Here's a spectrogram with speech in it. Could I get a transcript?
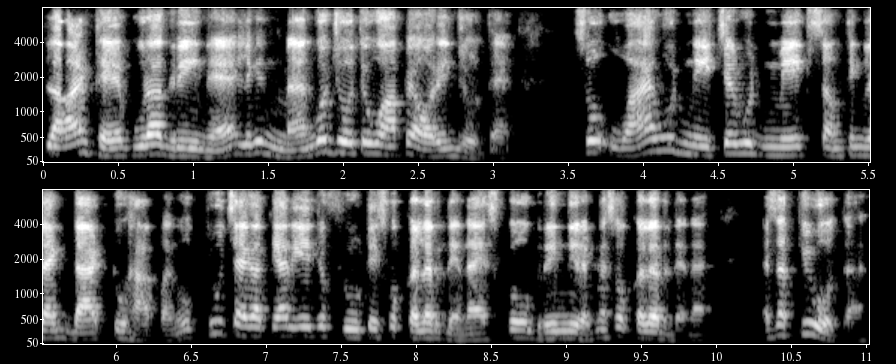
प्लांट है पूरा ग्रीन है लेकिन मैंगो जो होते हैं वहाँ पे ऑरेंज होते हैं। So why would nature would make something like that to happen वो क्यों चाहेगा कि यार ये जो फ्रूट है इसको कलर देना है इसको ग्रीन नहीं रखना इसको कलर देना है? ऐसा क्यों होता है?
